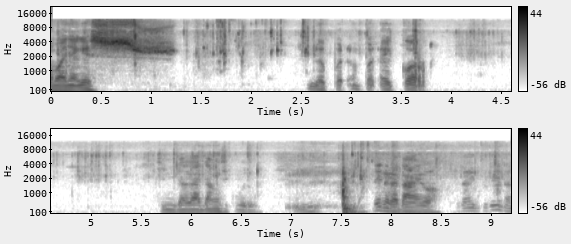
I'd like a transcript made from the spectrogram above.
banyak guys. Dapat empat ekor. Cinta gadang sih kudu. Ini ya. Dah. Kita coba.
